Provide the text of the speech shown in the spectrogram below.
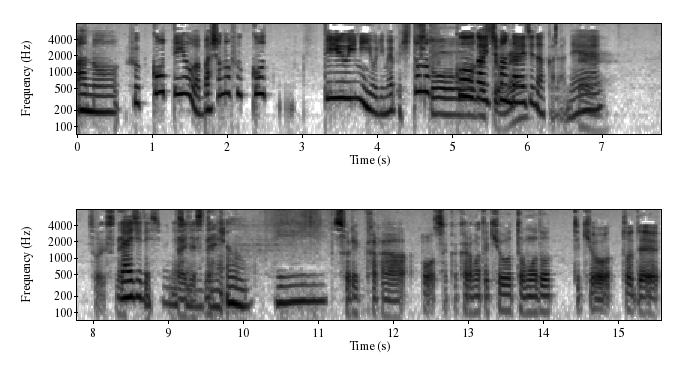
あの、復興って要は場所の復興っていう意味よりもやっぱ人の復興が一番大事だからね。ええそうですね大事ですよね、大事ですねそうん。それから大阪からまた京都戻って京都で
